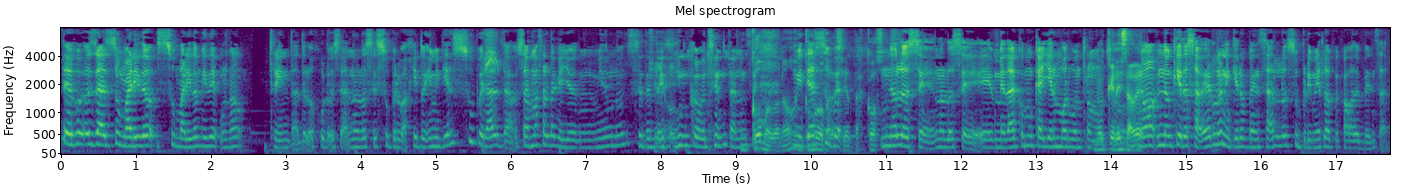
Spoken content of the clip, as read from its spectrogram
Te ju- o sea, su marido, su marido mide 1,30, te lo juro. O sea, no lo sé, súper bajito. Y mi tía es súper alta. O sea, es más alta que yo. Mide unos 75, 80, no sé. Incómodo, ¿no? Mi tía es Incómodo para ciertas cosas. No lo sé, no lo sé. Eh, me da como que el morbo entró No mucho. querés saber. No, no quiero saberlo, ni quiero pensarlo, suprimir lo que acabo de pensar.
